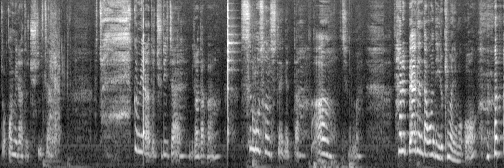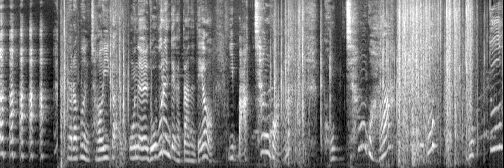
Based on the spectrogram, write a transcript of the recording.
조금이라도 줄이자. 조금이라도 줄이자. 이러다가 스모 선수 되겠다. 아 정말 살을 빼야 된다고 하는데 이렇게 많이 먹어. 여러분 저희가 오늘 노브랜드에 갔다 왔는데요. 이 막창과 곱창과 그리고 녹두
